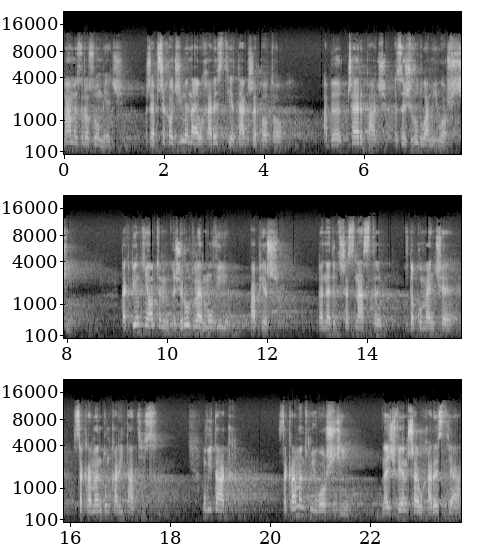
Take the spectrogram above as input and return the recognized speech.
mamy zrozumieć, że przychodzimy na Eucharystię także po to, aby czerpać ze źródła miłości. Tak pięknie o tym źródle mówi papież Benedykt XVI w dokumencie Sacramentum Caritatis. Mówi tak: Sakrament miłości, Najświętsza Eucharystia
